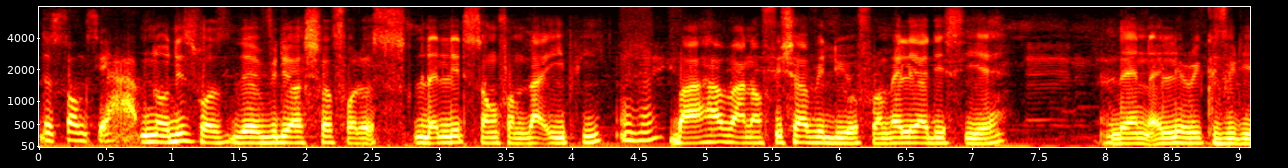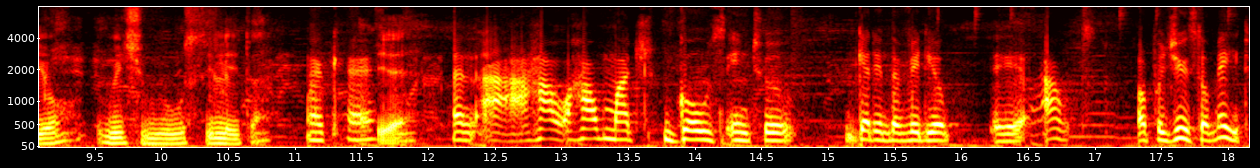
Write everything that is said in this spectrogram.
the songs you have? no, this was the video I shot for the, the lead song from that EP. But I have an official video from earlier this year, and then a lyric video, which we will see later. Okay. Yeah. And uh, how how much goes into getting the video uh, out or produced or made?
